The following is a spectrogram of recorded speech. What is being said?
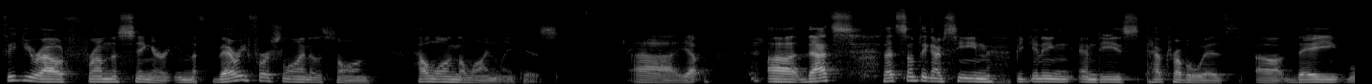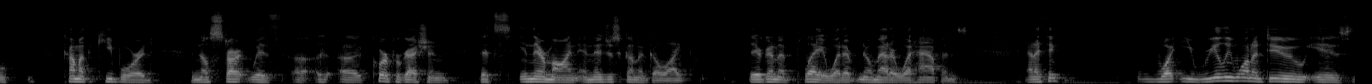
figure out from the singer in the very first line of the song how long the line length is. Uh, yep. Uh, that's that's something I've seen beginning MDs have trouble with. Uh, they will come at the keyboard and they'll start with a, a, chord progression that's in their mind, and they're just going to go like they're going to play whatever, no matter what happens. And I think what you really want to do is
